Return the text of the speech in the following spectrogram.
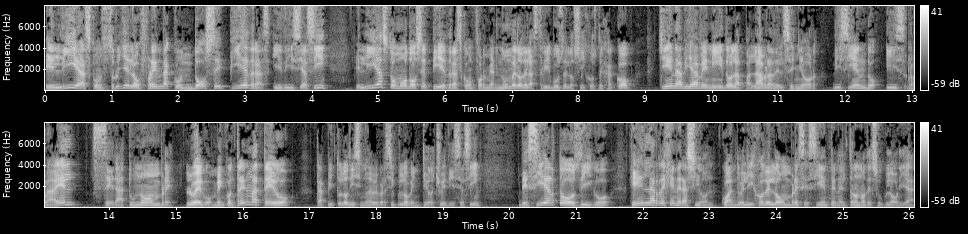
Elías construye la ofrenda con doce piedras y dice así, Elías tomó doce piedras conforme al número de las tribus de los hijos de Jacob, quien había venido la palabra del Señor, diciendo, Israel será tu nombre. Luego, me encontré en Mateo capítulo 19, versículo 28 y dice así, De cierto os digo, que en la regeneración, cuando el Hijo del Hombre se siente en el trono de su gloria,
